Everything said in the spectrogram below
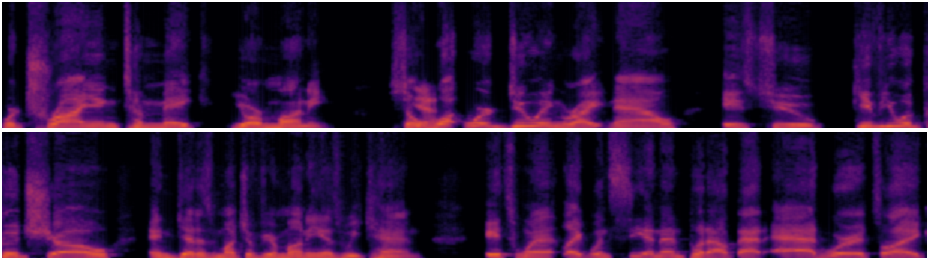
we're trying to make your money. So Yeah. what we're doing right now is to give you a good show and get as much of your money as we can. It's when, like, when CNN put out that ad where it's like,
